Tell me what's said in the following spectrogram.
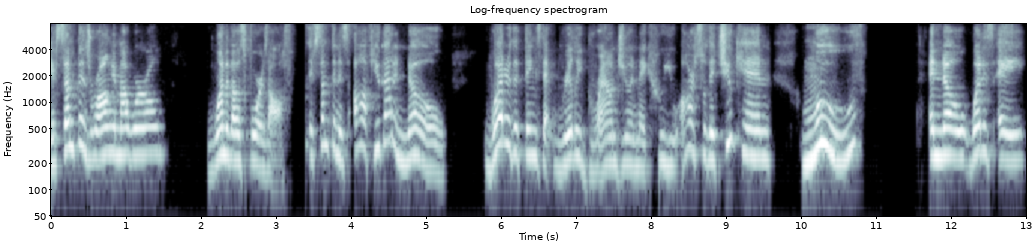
If something's wrong in my world, one of those four is off. If something is off, you got to know what are the things that really ground you and make who you are so that you can move and know what is a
